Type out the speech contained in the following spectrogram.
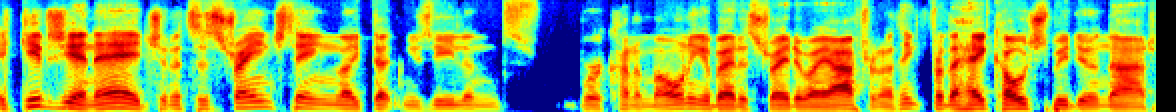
it gives you an edge, and it's a strange thing like that. New Zealand were kind of moaning about it straight away after, and I think for the head coach to be doing that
